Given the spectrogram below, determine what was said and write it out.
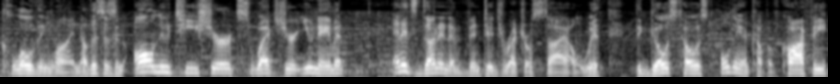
clothing line. Now, this is an all new t shirt, sweatshirt, you name it and it's done in a vintage retro style, with the ghost host holding a cup of coffee.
